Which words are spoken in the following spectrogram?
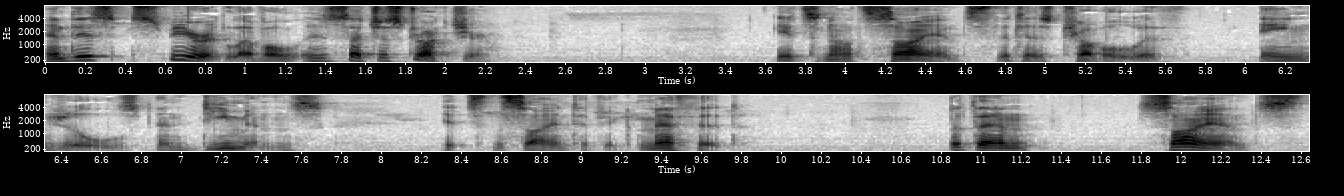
and this spirit level is such a structure. It's not science that has trouble with angels and demons, it's the scientific method. But then, science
